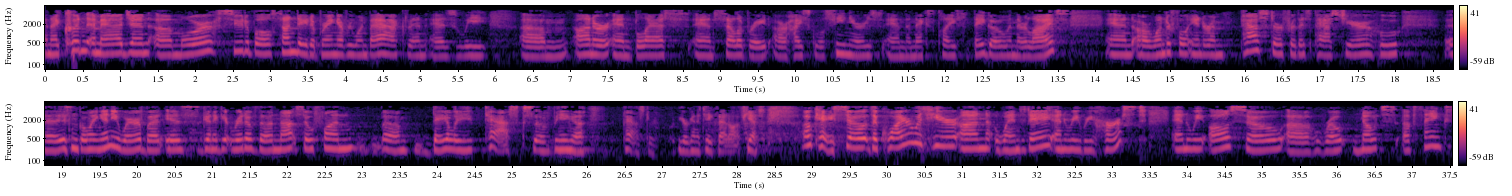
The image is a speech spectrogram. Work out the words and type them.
and I couldn't imagine a more suitable Sunday to bring everyone back than as we um, honor and bless and celebrate our high school seniors and the next place they go in their lives, and our wonderful interim pastor for this past year who. Uh, isn't going anywhere, but is going to get rid of the not so fun um, daily tasks of being a pastor. You're going to take that off, yes. Okay, so the choir was here on Wednesday and we rehearsed, and we also uh, wrote notes of thanks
